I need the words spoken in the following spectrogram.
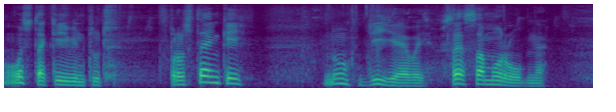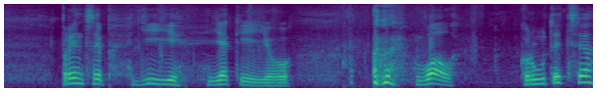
Ось такий він тут простенький, ну, дієвий, все саморобне. Принцип дії який його? Вал крутиться,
